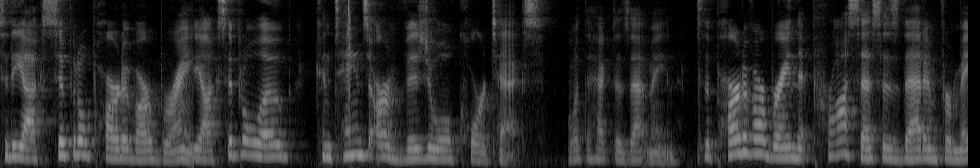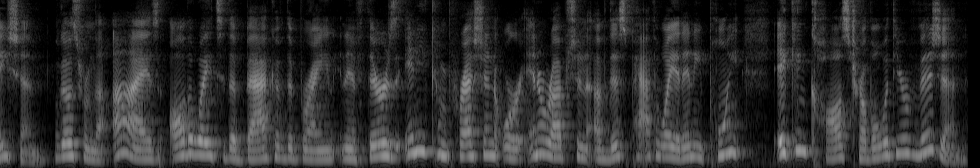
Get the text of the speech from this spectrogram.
to the occipital part of our brain. The occipital lobe contains our visual cortex. What the heck does that mean? It's the part of our brain that processes that information. It goes from the eyes all the way to the back of the brain, and if there's any compression or interruption of this pathway at any point, it can cause trouble with your vision.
